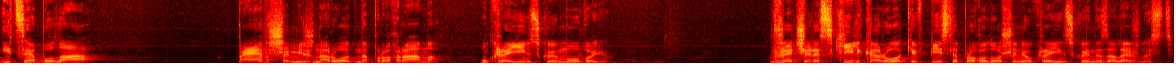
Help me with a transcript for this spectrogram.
І це була перша міжнародна програма українською мовою. Вже через кілька років після проголошення української незалежності.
